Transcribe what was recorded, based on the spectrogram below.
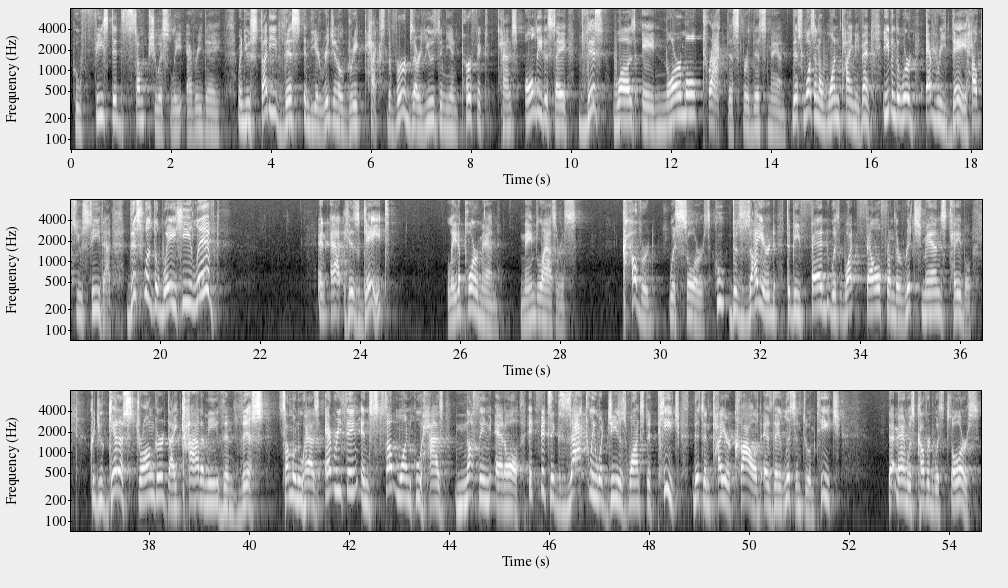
who feasted sumptuously every day. When you study this in the original Greek text, the verbs are used in the imperfect tense only to say this was a normal practice for this man. This wasn't a one time event. Even the word every day helps you see that. This was the way he lived. And at his gate laid a poor man named Lazarus covered with sores, who desired to be fed with what fell from the rich man's table. Could you get a stronger dichotomy than this? Someone who has everything and someone who has nothing at all. It fits exactly what Jesus wants to teach this entire crowd as they listen to him teach. That man was covered with sores.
